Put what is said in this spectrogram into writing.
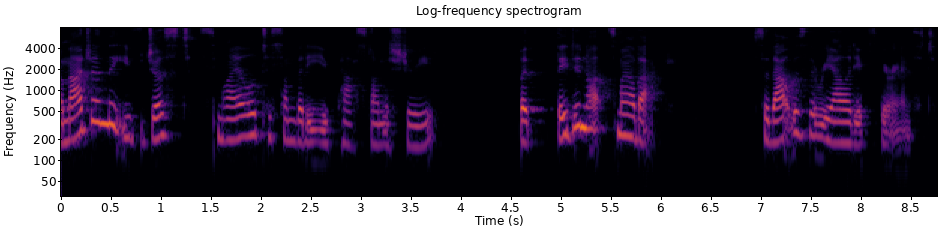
imagine that you've just smiled to somebody you've passed on the street, but they did not smile back. So that was the reality experienced.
